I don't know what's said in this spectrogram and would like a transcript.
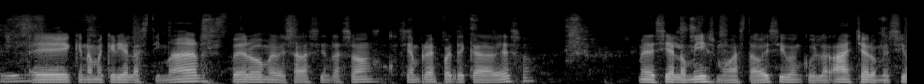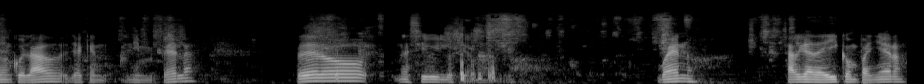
Eh, que no me quería lastimar, pero me besaba sin razón, siempre después de cada beso. Me decía lo mismo, hasta hoy sigo enculado. Ah, chero, me sigo enculado, ya que ni me pela. Pero me sigo ilusionando. Bueno, salga de ahí, compañero.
